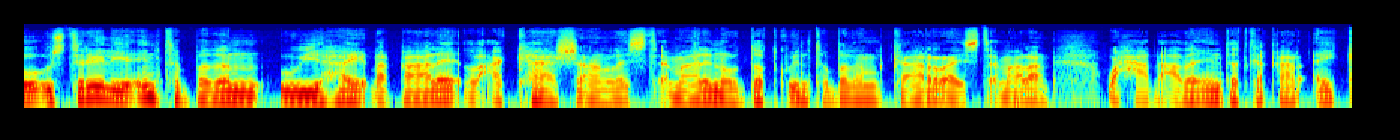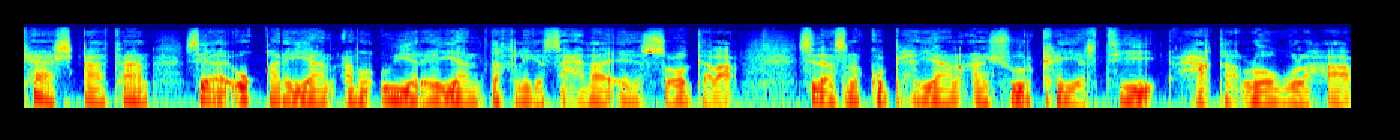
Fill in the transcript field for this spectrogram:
oo australia inta badan uu yahay dhaqaale lacag kaash aan la isticmaalin oo dadku inta badan kaarar ay isticmaalaan waxaa dhacda in dadka qaar ay kaash qaataan si ay u qariyaan ama u yareeyaan dakhliga saxda ee soo gala. Sidaasna ku bixiyaan canshuur ka yartii xaqa loogu lahaa.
